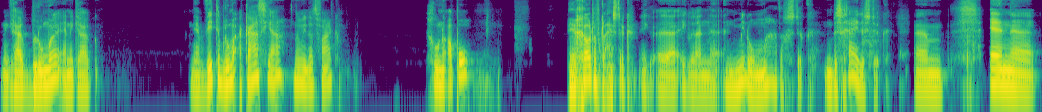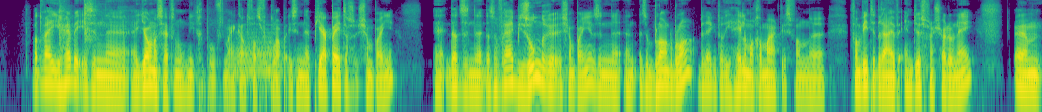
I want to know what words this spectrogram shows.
En ik ruik bloemen en ik ruik ja, witte bloemen, acacia noem je dat vaak. Groene appel. Een groot of klein stuk? Ik, eh, ik wil een, eh, een middelmatig stuk, een bescheiden stuk. Ehm, en wat wij hier hebben is een, eh, Jonas heeft hem nog niet geproefd, maar ik kan het vast verklappen, is een eh, Pierre Peters champagne. Eh, dat, is een, eh, dat is een vrij bijzondere champagne. Dat is een, eh, een, is een Blanc de Blanc. Dat betekent dat hij helemaal gemaakt is van, eh, van witte druiven en dus van Chardonnay. Ehm,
